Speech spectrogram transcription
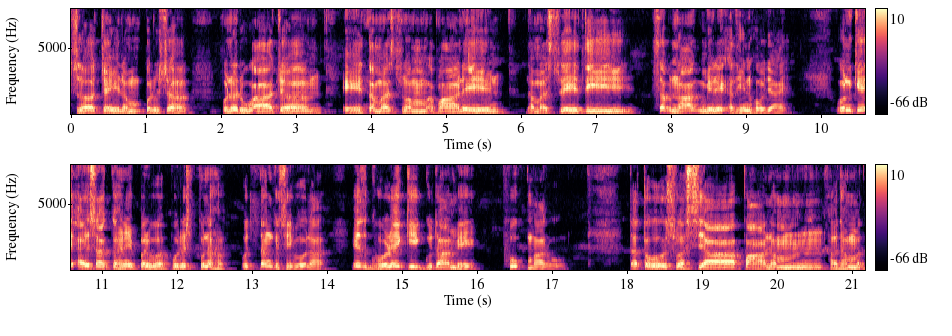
स चैनम पुरुष पुनरुवाच। एतमस्वम अपाने धमस्वेति सब नाग मेरे अधीन हो जाएँ। उनके ऐसा कहने पर वह पुरुष पुनः उत्तंक से बोला, इस घोड़े की गुदा में फूक मारो। ततो स्वस्यापानम अधमत।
